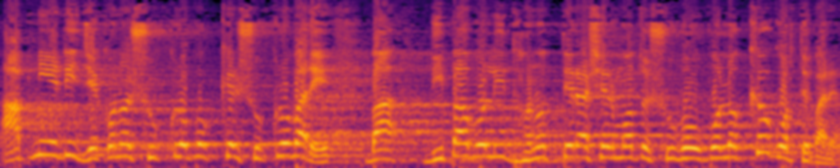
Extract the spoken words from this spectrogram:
আপনি এটি যে কোনো শুক্রপক্ষের শুক্রবারে বা দীপাবলি ধনোত্তেরাসের মতো শুভ উপলক্ষেও করতে পারেন।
